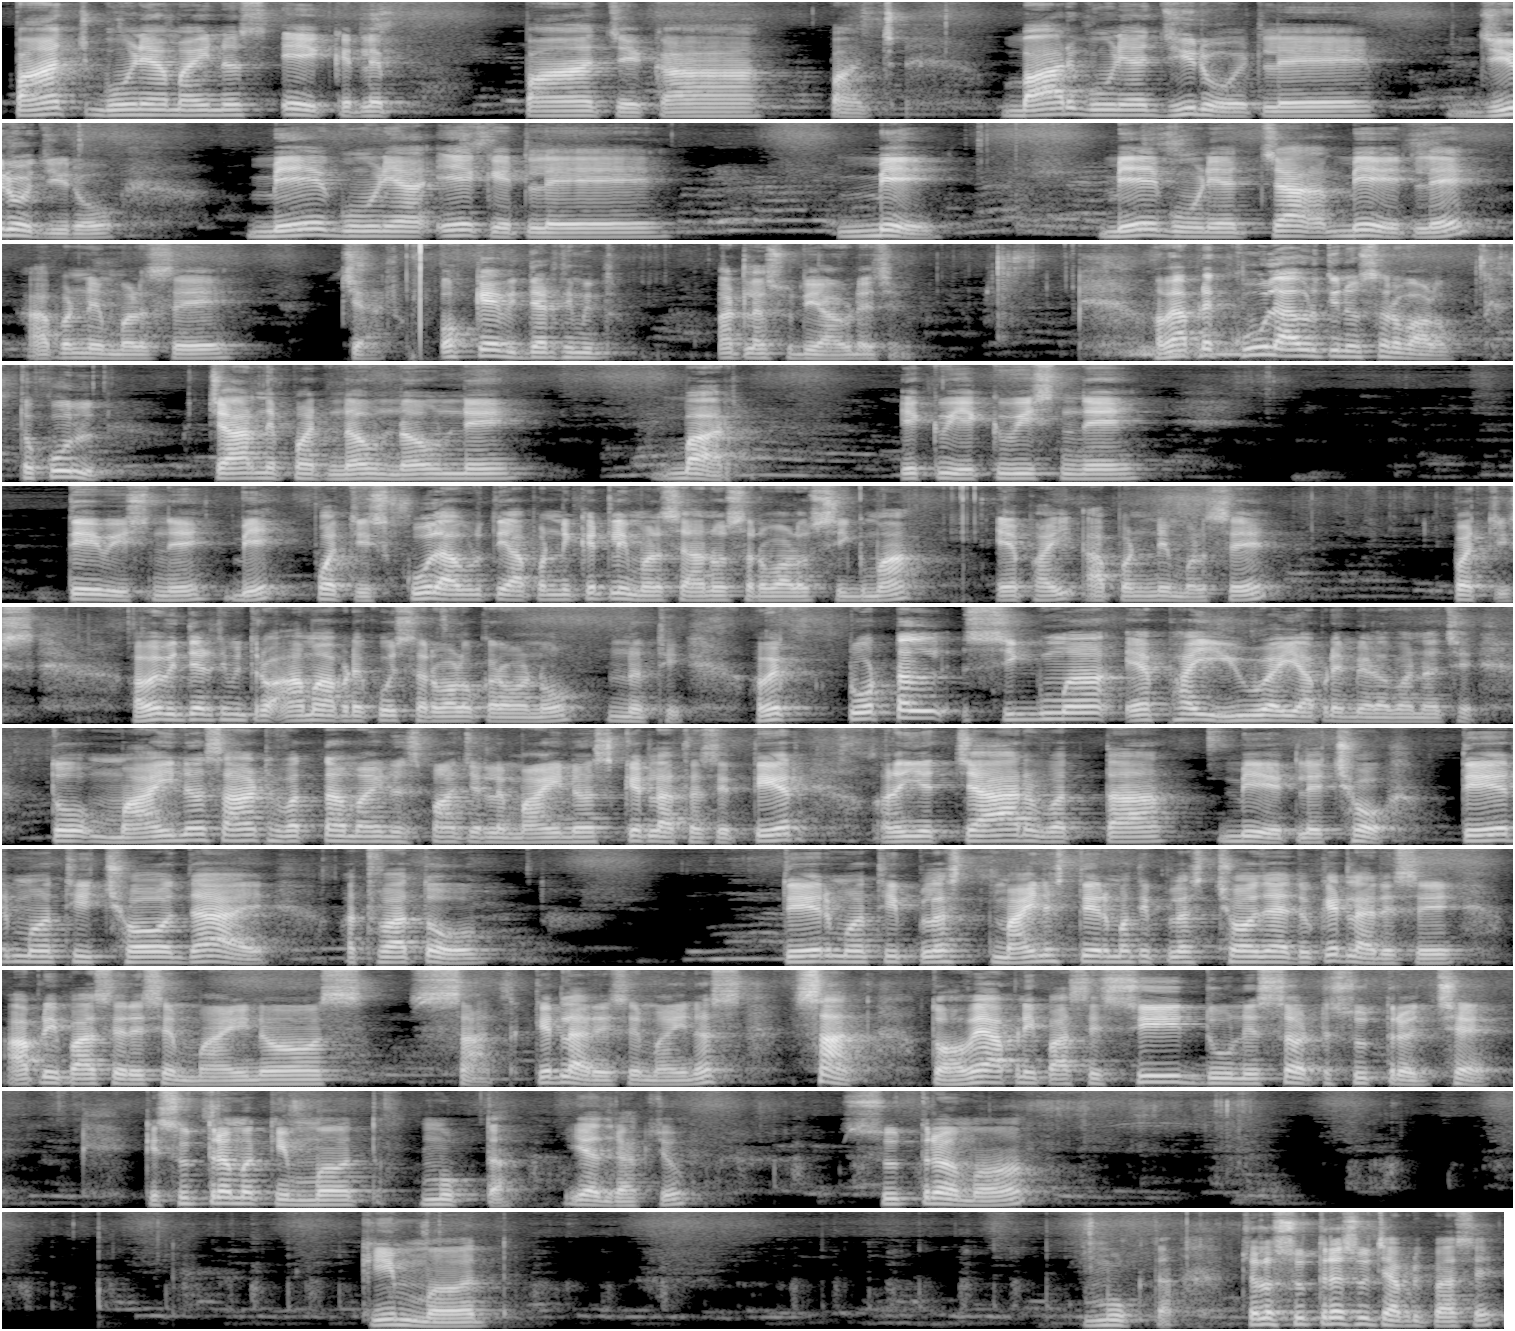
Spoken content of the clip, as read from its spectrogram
પાંચ ગુણ્યા માઇનસ એક એટલે પાંચ એકા પાંચ. બાર ગુણ્યા જીરો એટલે જીરો જીરો. બે ગુણ્યા એક એટલે બે. બે ગુણ્યા ચાર, બે એટલે આપણને મળશે ચાર. ઓકે, વિદ્યાર્થી મિત્રો, આટલા સુધી આવડે છે. હવે આપણે કુલ આવૃત્તિનો સરવાળો. તો કુલ ચાર ને પાંચ, નવ નવ ને બાર. એકવીસ એકવીસ ને ત્રેવીસ ને બે પચીસ. કુલ આવૃત્તિ આપણને કેટલી મળશે? આનો સરવાળો સિગ્મા એફઆઈ આપણને મળશે પચીસ. હવે વિદ્યાર્થી મિત્રો, આમાં આપણે કોઈ સરવાળો કરવાનો નથી. હવે ટોટલ સિગ્મા એફઆઈ યુઆઈ આપણે મેળવવાના છે. તો માઇનસ આઠ વત્તા માઇનસ પાંચ એટલે માઇનસ કેટલા થશે? તેર. અને અહીંયા ચાર વત્તા બે એટલે છ. તેરમાંથી છ જાય અથવા તો તેરમાંથી પ્લસ, માઇનસ તેરમાંથી પ્લસ છ જાય તો કેટલા રહેશે? આપણી પાસે રહેશે માઇનસ સાત. કેટલા રહેશે? માઇનસ સાત. તો હવે આપણી પાસે સીધું ને સટ સૂત્ર જ છે કે સૂત્રમાં કિંમત મુક્ત. યાદ રાખજો. સૂત્રમાં કિંમત મૂકતા. ચલો સૂત્ર શું છે આપણી પાસે?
